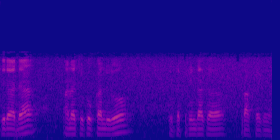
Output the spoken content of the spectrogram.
Tidak ada, Anda cukupkan dulu. Kita pindah ke prakteknya.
